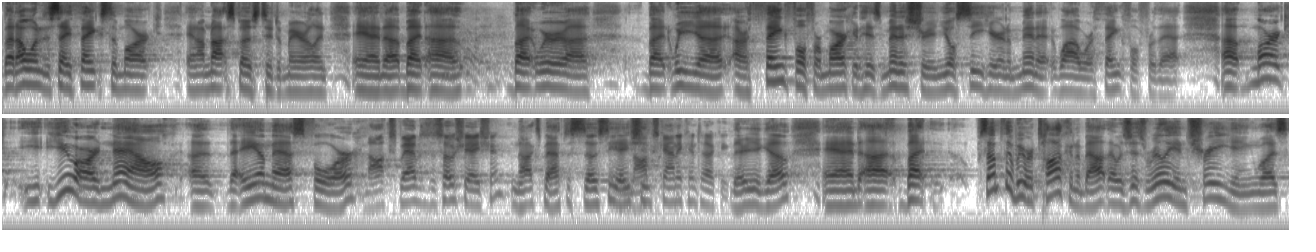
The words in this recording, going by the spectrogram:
but I wanted to say thanks to Mark, and I'm not supposed to to Marilyn, and uh, but uh, but we're. But we uh, are thankful for Mark and his ministry, and you'll see here in a minute why we're thankful for that. Uh, Mark, you are now uh, the AMS for Knox Baptist Association, Knox Baptist Association. Knox County, Kentucky. There you go. And uh, but something we were talking about that was just really intriguing was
